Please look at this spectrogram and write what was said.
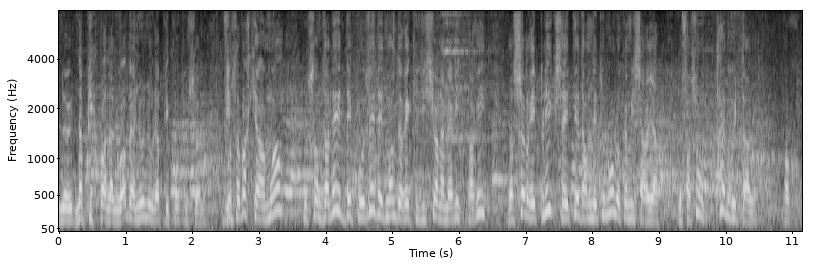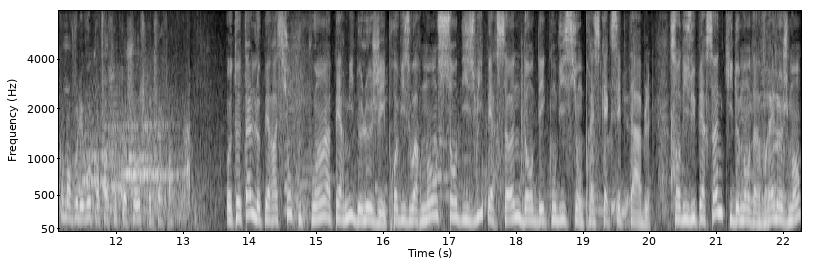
ne- n'appliquent pas la loi, ben nous, nous l'appliquons tout seuls. Il faut savoir qu'il y a un mois, nous sommes allés déposer des demandes de réquisition à la mairie de Paris. La seule réplique, ça a été d'emmener tout le monde au commissariat, de façon très brutale. Alors, comment voulez-vous qu'on fasse autre chose que de faire ça? Au total, l'opération Coup de poing a permis de loger provisoirement 118 personnes dans des conditions presque acceptables. 118 personnes qui demandent un vrai logement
